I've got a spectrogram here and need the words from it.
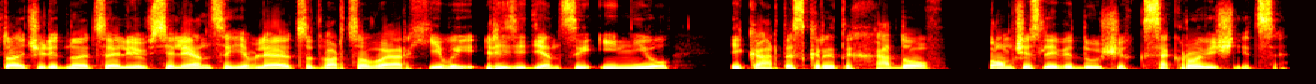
что очередной целью вселенца являются дворцовые архивы, резиденции Инил и карты скрытых ходов, в том числе ведущих к сокровищнице.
